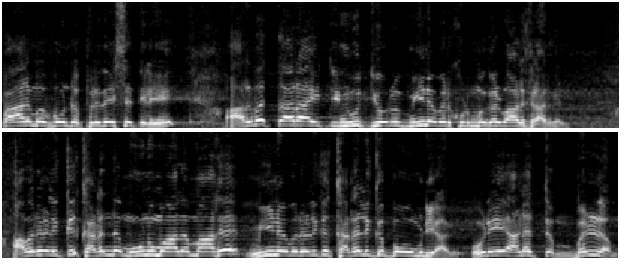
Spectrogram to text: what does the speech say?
பாலம போன்ற பிரதேசத்திலே அறுபத்தாறாயிரத்தி நூற்றி ஒரு மீனவர் குடும்பங்கள் வாழ்கிறார்கள். அவர்களுக்கு கடந்த மூணு மாதமாக மீனவர்களுக்கு கடலுக்கு போக முடியாது. ஒரே அனர்த்தம் வெள்ளம்.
